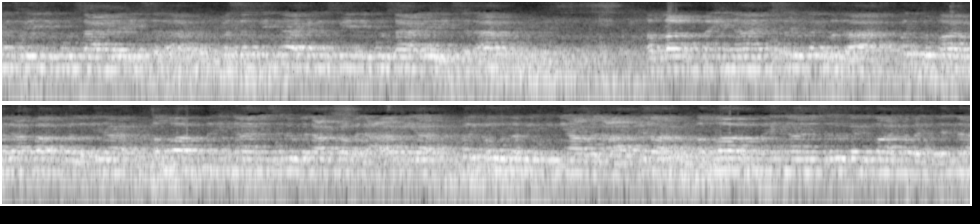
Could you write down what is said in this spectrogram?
كتسبيح موسى عليه السلام وسبحناه كتسبيح موسى عليه السلام. اللهم إنا نسألك الهدى والتقى والعفاف والغنى. اللهم إنا نسألك العفو والعافية والفوز في الدنيا والآخرة. اللهم إنا نسألك رضاك والجنة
